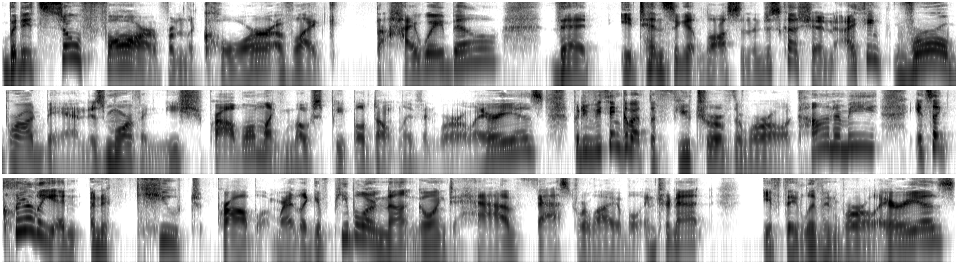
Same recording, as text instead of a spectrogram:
But it's so far from the core of like the highway bill that it tends to get lost in the discussion. I think rural broadband is more of a niche problem. Like most people don't live in rural areas. But if you think about the future of the rural economy, it's like clearly an, an acute problem, right? Like if people are not going to have fast, reliable internet, if they live in rural areas,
